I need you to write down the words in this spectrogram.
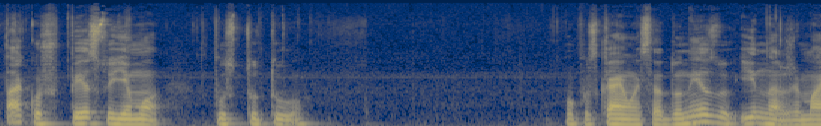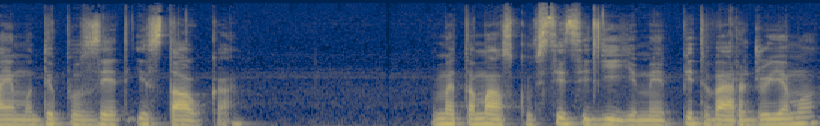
Також вписуємо пустоту. Опускаємося донизу і нажимаємо депозит і ставка. В Metamask всі ці дії ми підтверджуємо.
